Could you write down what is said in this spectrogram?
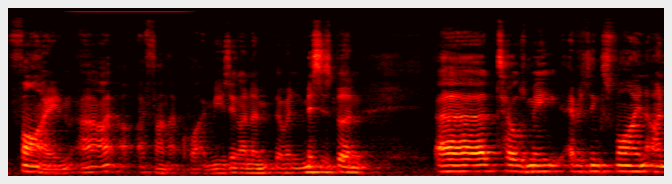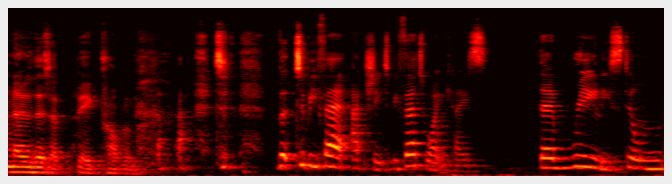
fine. I, I find that quite amusing. I know when Mrs. Byrne uh, tells me everything's fine, I know there's a big problem. but to be fair, actually, to be fair to White and Case, they're really still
